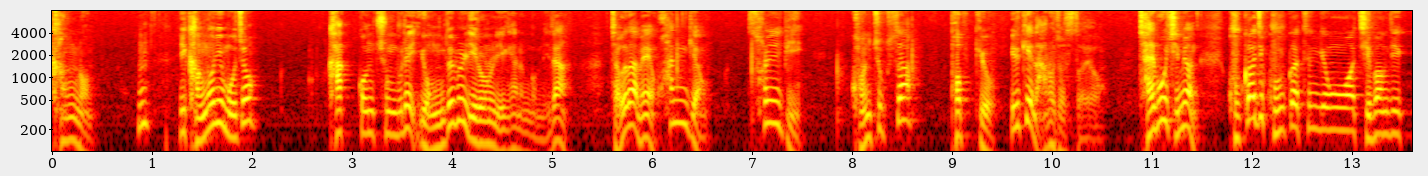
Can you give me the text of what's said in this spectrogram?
강론. 음? 이 강론이 뭐죠? 각 건축물의 용도별 이론을 얘기하는 겁니다. 자, 그 다음에 환경, 설비, 건축사, 법규 이렇게 나눠졌어요. 잘 보시면 국가직 구급 같은 경우와 지방직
